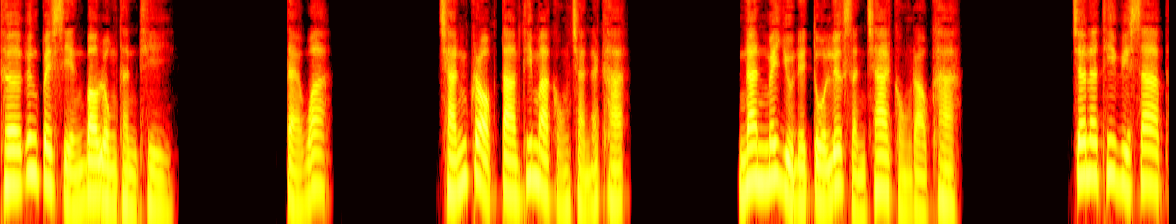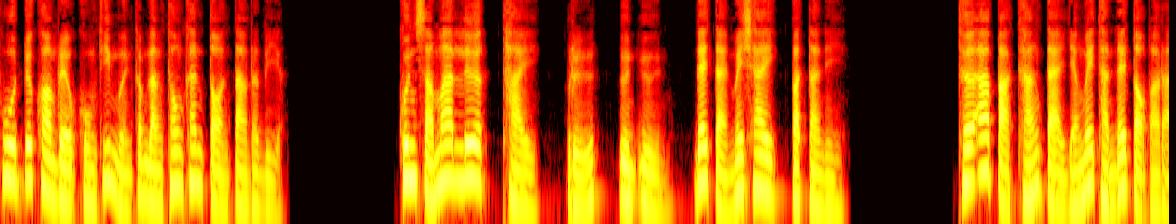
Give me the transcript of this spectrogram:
เธออึ้งไปเสียงเบาลงทันที แต่ว่า ฉันกรอกตามที่มาของฉันนะคะ นั่นไม่อยู่ในตัวเลือกสัญชาติของเราค่ะ เจ้าหน้าที่วีซ่าพูดด้วยความเร็วคงที่เหมือนกำลังท่องขั้นตอนตามระเบียบ คุณสามารถเลือกไทย หรืออื่นๆ ได้แต่ไม่ใช่ปัตตานี เธออ้าปากค้างแต่ยังไม่ทันได้ตอบอะไร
